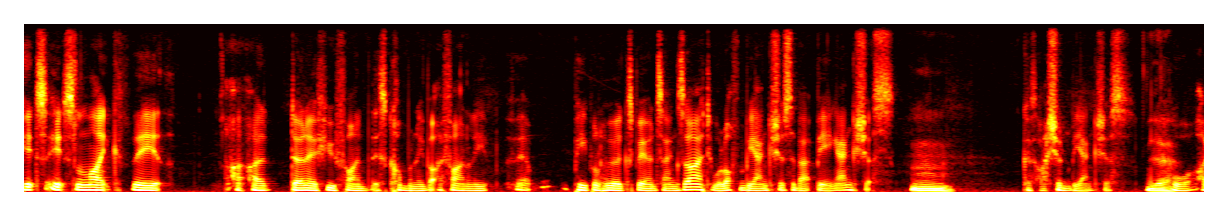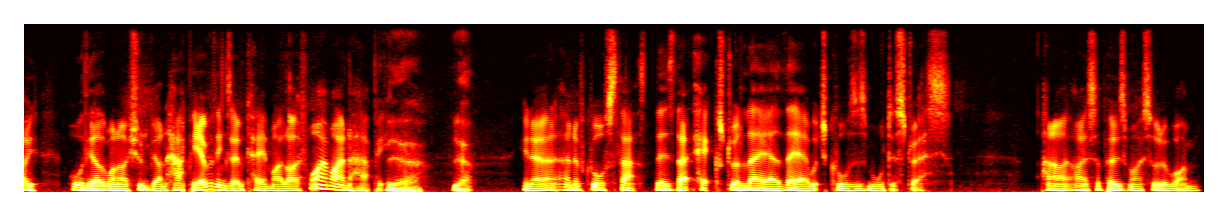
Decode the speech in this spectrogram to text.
it's it's like the I, I don't know if you find this commonly, but I finally you know, people who experience anxiety will often be anxious about being anxious Mm. because I shouldn't be anxious, Yeah. or I or the other one I shouldn't be unhappy. Everything's okay in my life. Why am I unhappy? Yeah. Yeah. You know and, of course that there's that extra layer there which causes more distress. And I, I suppose my sort of what I'm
